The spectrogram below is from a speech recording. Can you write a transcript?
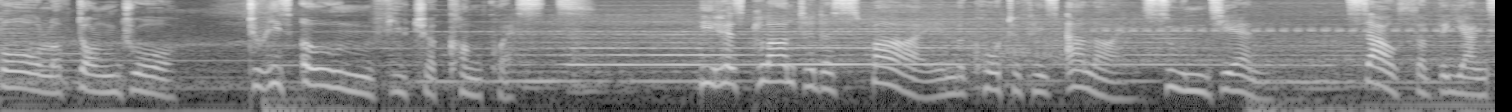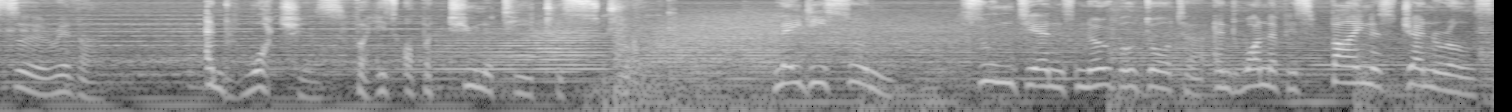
fall of Dong Zhuo to his own future conquests. He has planted a spy in the court of his ally, Sun Jian, south of the Yangtze River, and watches for his opportunity to strike. Lady Sun, Sun Jian's noble daughter and one of his finest generals,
